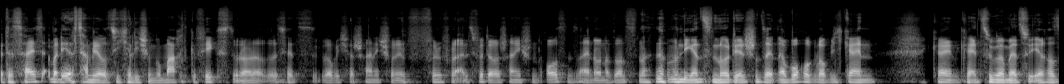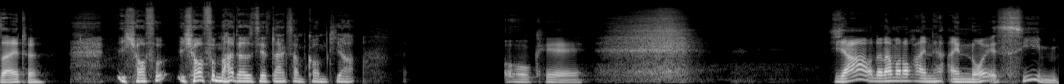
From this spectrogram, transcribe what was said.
das heißt, aber das haben die auch sicherlich schon gemacht, gefixt oder das ist jetzt, glaube ich, wahrscheinlich schon in 5 oder 1 wird er wahrscheinlich schon draußen sein und ansonsten haben die ganzen Leute jetzt schon seit einer Woche, glaube ich, keinen kein, kein Zugang mehr zu ihrer Seite. Ich hoffe, ich hoffe mal, dass es jetzt langsam kommt, ja. Okay. Ja, und dann haben wir noch ein, ein neues Theme.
